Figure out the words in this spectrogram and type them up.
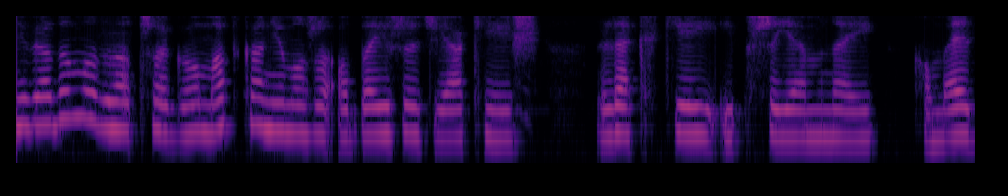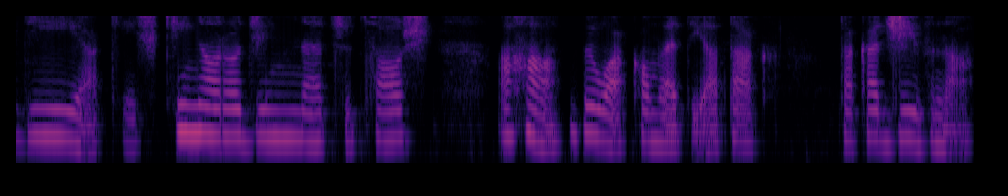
Nie wiadomo dlaczego matka nie może obejrzeć jakiejś lekkiej i przyjemnej komedii, jakieś kino rodzinne czy coś. Aha, była komedia, tak, taka dziwna.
